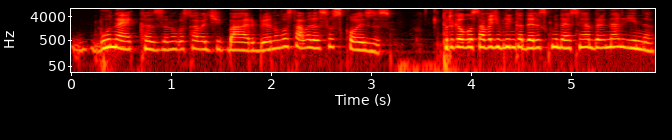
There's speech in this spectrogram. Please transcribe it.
bonecas, eu não gostava de Barbie, eu não gostava dessas coisas. Porque eu gostava de brincadeiras que me dessem adrenalina.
